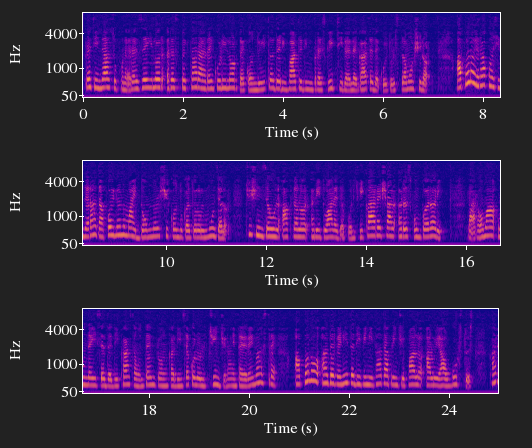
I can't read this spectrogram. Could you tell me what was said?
Pretindea supunere zeilor respectarea regulilor de conduită derivate din prescripțiile legate de cultul strămoșilor. Apollo era considerat apoi nu numai domnul și conducătorul muzelor, ci și zeul actelor rituale de purificare și al răscumpărării. La Roma, unde îi se dedicase un templu încă din secolul V înaintea erei noastre, Apollo a devenit divinitatea principală a lui Augustus, care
